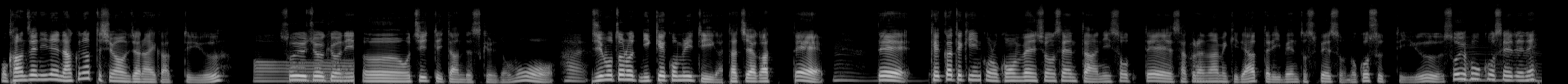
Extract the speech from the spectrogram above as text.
もう完全にねなくなってしまうんじゃないかっていうそういう状況に、うん、陥っていたんですけれども、はい、地元の日系コミュニティが立ち上がって、うん、で結果的にこのコンベンションセンターに沿って桜並木であったりイベントスペースを残すっていうそういう方向性でね、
